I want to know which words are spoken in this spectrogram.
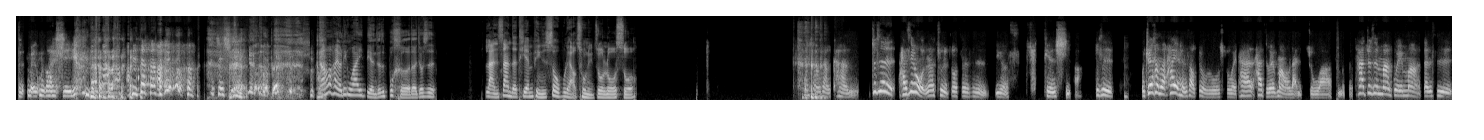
对，没没关系，谢谢。然后还有另外一点就是不合的，就是懒散的天平受不了处女座啰嗦。我想想 看，就是还是因为我那处女座真的是一个天使吧，就是我觉得他们他也很少对我啰嗦，哎，他他只会骂我懒猪啊什么的，他就是骂归骂，但是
